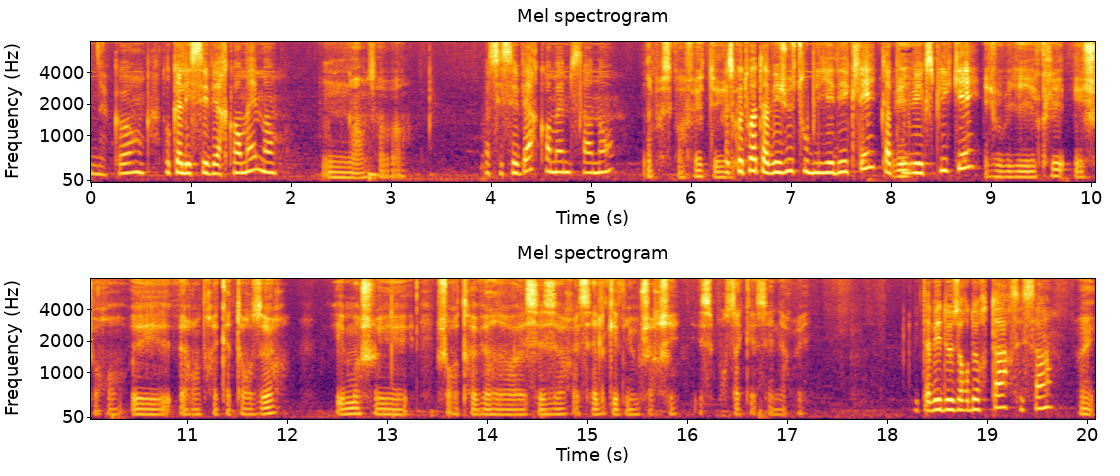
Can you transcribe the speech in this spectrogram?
D'accord. Donc elle est sévère quand même. hein? Non, ça va. Bah, c'est sévère quand même ça, non? Non, parce qu'en fait, euh, Parce que toi, t'avais juste oublié des clés, t'as pu lui expliquer? J'ai oublié les clés et, je et elle rentre à 14h. Et moi, je suis, je suis rentré vers 16h et c'est elle qui est venue me chercher. Et c'est pour ça qu'elle s'est énervée. Et T'avais deux heures de retard, c'est ça? Oui.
